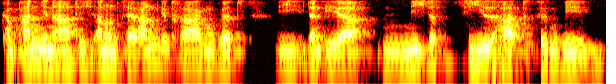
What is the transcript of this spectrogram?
kampagnenartig an uns herangetragen wird, die dann eher nicht das Ziel hat, irgendwie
